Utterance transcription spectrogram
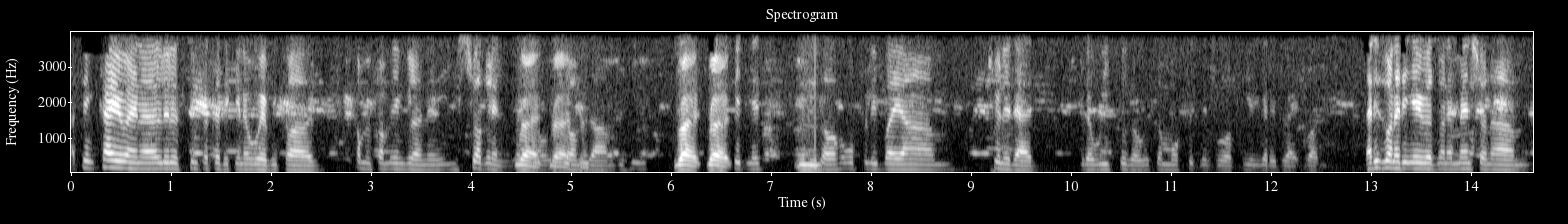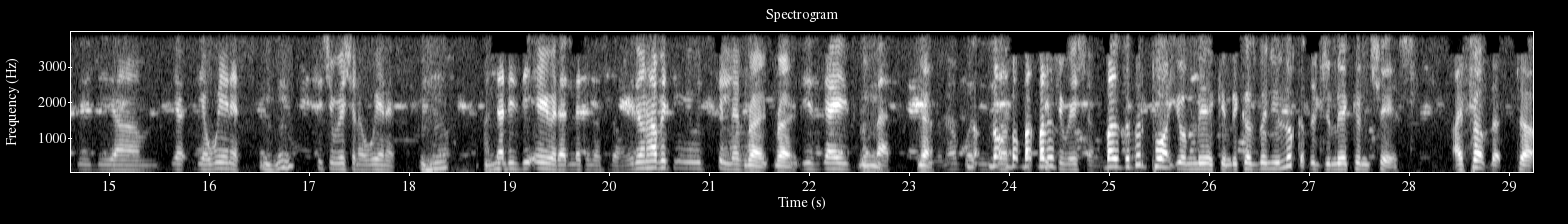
I think Kyron are a little sympathetic in a way because coming from England and he's struggling Right, now right, terms right. um, the heat, Right. Right. fitness. Mhm. So hopefully by um, Trinidad, with a week to go, with some more fitness work, he'll get it right. But that is one of the areas when I mentioned um, the, the, um, the, the awareness, hmm situation awareness. hmm And that is the area that letting us down. We don't have anything with still level. Right. Right. These guys go Mhm. back. Yeah. You know, but No, it's no, but- but- but it's- But it's a good point you're making because when you look at the Jamaican chase, I felt that uh,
